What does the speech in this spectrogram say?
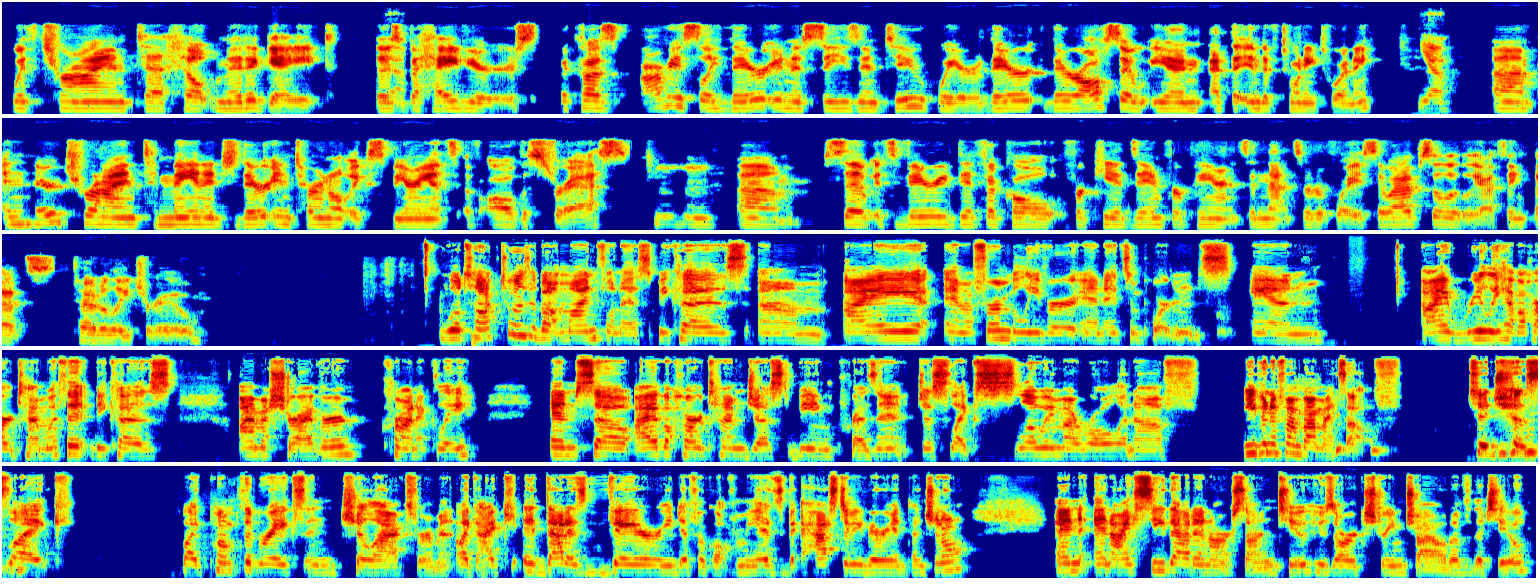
with trying to help mitigate those yeah. behaviors because obviously they're in a season too where they're they're also in at the end of 2020 yeah. Um, and they're trying to manage their internal experience of all the stress. Mm-hmm. um, so it's very difficult for kids and for parents in that sort of way. So absolutely i think that's totally true well talk to us about mindfulness because um, i am a firm believer in its importance and i really have a hard time with it because i'm a striver chronically. And so i have a hard time just being present just like slowing my roll enough even if i'm by myself to just like like pump the brakes and chillax for a minute. Like i it, that is very difficult for me. It's, it has to be very intentional and and i see that in our son too who's our extreme child of the two.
